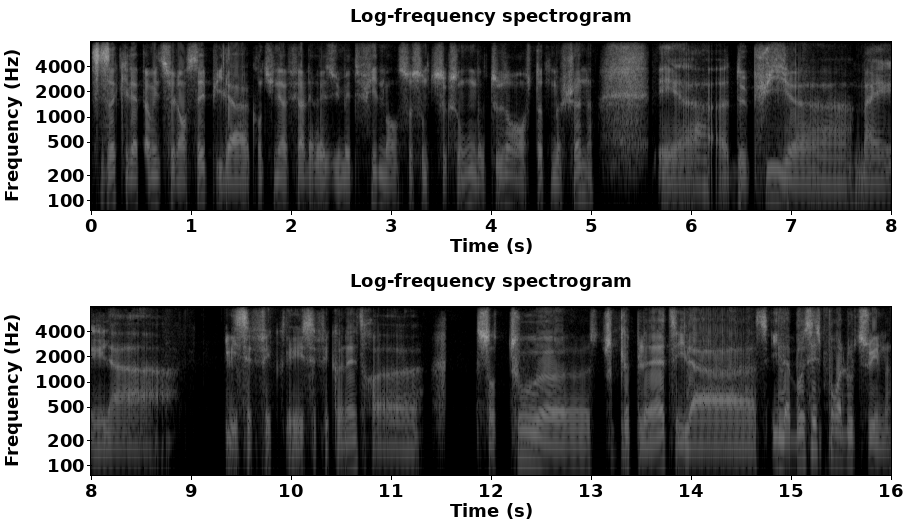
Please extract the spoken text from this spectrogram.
C'est ça qui l'a permis de se lancer. Puis il a continué à faire les résumés de films en 60 secondes, toujours en stop motion. Et euh, depuis, euh, bah, il a, il s'est fait, il s'est fait connaître euh, sur tout, euh, toute la planète. Il a, il a bossé pour Adult Swim.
